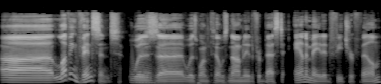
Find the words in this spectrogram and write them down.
Uh, Loving Vincent was uh, was one of the films nominated for Best Animated Feature Film.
